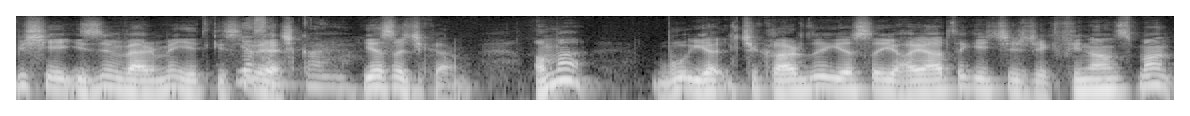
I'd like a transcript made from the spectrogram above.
bir şeye izin verme yetkisi Yasa ve çıkarma. yasa çıkarma. Ama bu ya- çıkardığı yasayı hayata geçirecek finansman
